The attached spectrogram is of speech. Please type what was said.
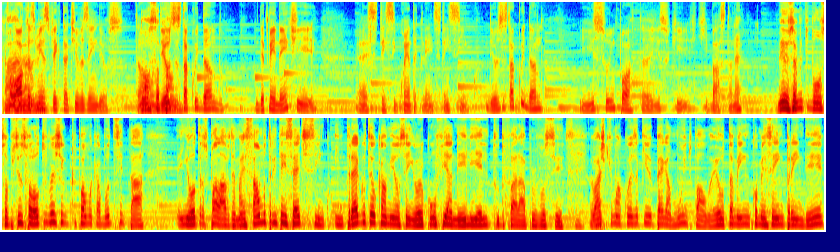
Coloco Caramba. as minhas expectativas em Deus. Então, Nossa, Deus Paulo. está cuidando. Independente eh, se tem 50 clientes, se tem 5. Deus está cuidando. E isso importa, isso que, que basta, né? Meu, isso é muito bom. Só preciso falar outro versículo que o Palma acabou de citar. Em outras palavras, né? Mas Salmo 37, 5. Entrega o teu caminho ao Senhor, confia nele e ele tudo fará por você. Sim. Eu acho que uma coisa que pega muito, Palma, eu também comecei a empreender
